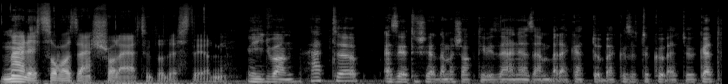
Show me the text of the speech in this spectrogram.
már egy szavazással el tudod ezt érni. Így van. Hát ezért is érdemes aktivizálni az embereket, többek között a követőket.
